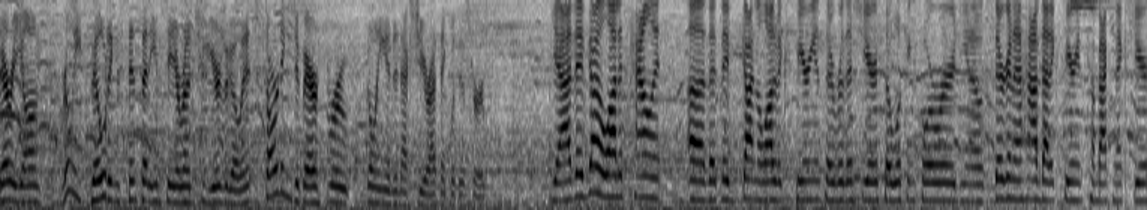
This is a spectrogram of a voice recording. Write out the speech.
very young, really building since that NCAA run two years ago, and it's starting to bear through going into next year, I think, with this group. Yeah, they've got a lot of talent. Uh, that they've gotten a lot of experience over this year. So looking forward, you know, they're going to have that experience come back next year.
